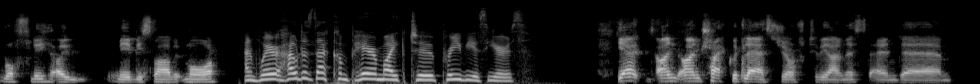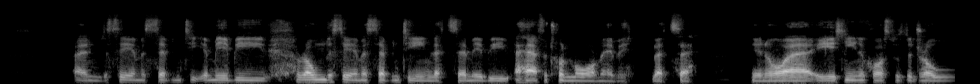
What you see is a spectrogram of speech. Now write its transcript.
roughly. I maybe small bit more. And where? How does that compare, Mike, to previous years? Yeah, on on track with last year, to be honest, and. Um, and the same as 17, maybe around the same as 17, let's say, maybe a half a ton more, maybe, let's say. You know, uh, 18, of course, was the drought.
